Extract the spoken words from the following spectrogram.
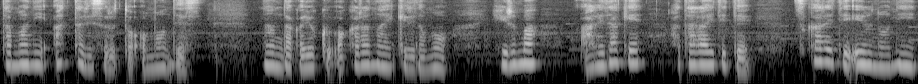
たまにあったりすると思うんですなんだかよくわからないけれども昼間あれだけ働いてて疲れているのに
